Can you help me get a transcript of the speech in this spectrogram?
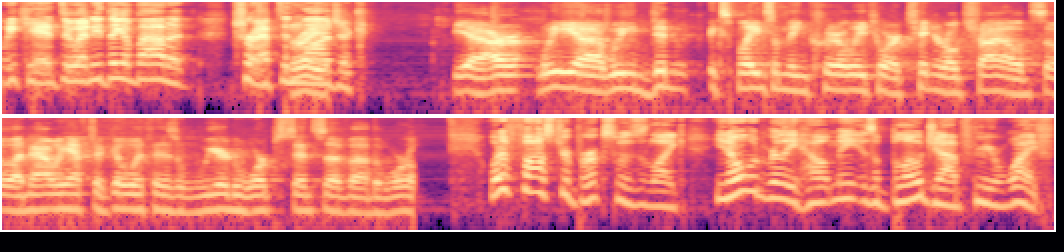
We can't do anything about it. Trapped in Right. logic. yeah, our we uh, we didn't explain something clearly to our ten year old child, so uh, now we have to go with his weird warped sense of uh, the world. What if Foster Brooks was like, you know what would really help me is a blowjob from your wife?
